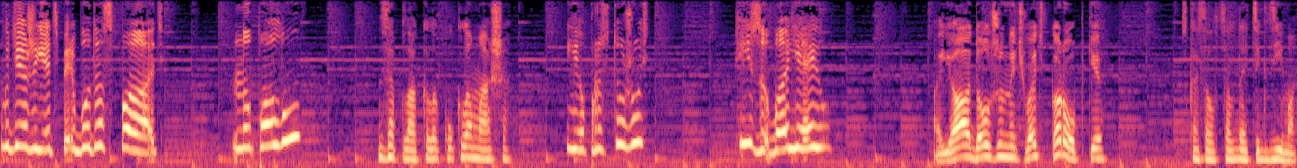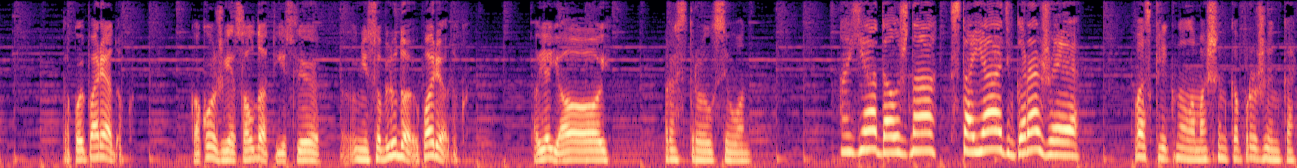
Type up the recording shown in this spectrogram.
«Где же я теперь буду спать? На полу?» Заплакала кукла Маша. «Я простужусь и заболею». «А я должен ночевать в коробке», — сказал солдатик Дима. «Такой порядок. Какой же я солдат, если не соблюдаю порядок? Ай-яй-яй!» — расстроился он. «А я должна стоять в гараже!» — воскликнула машинка-пружинка.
